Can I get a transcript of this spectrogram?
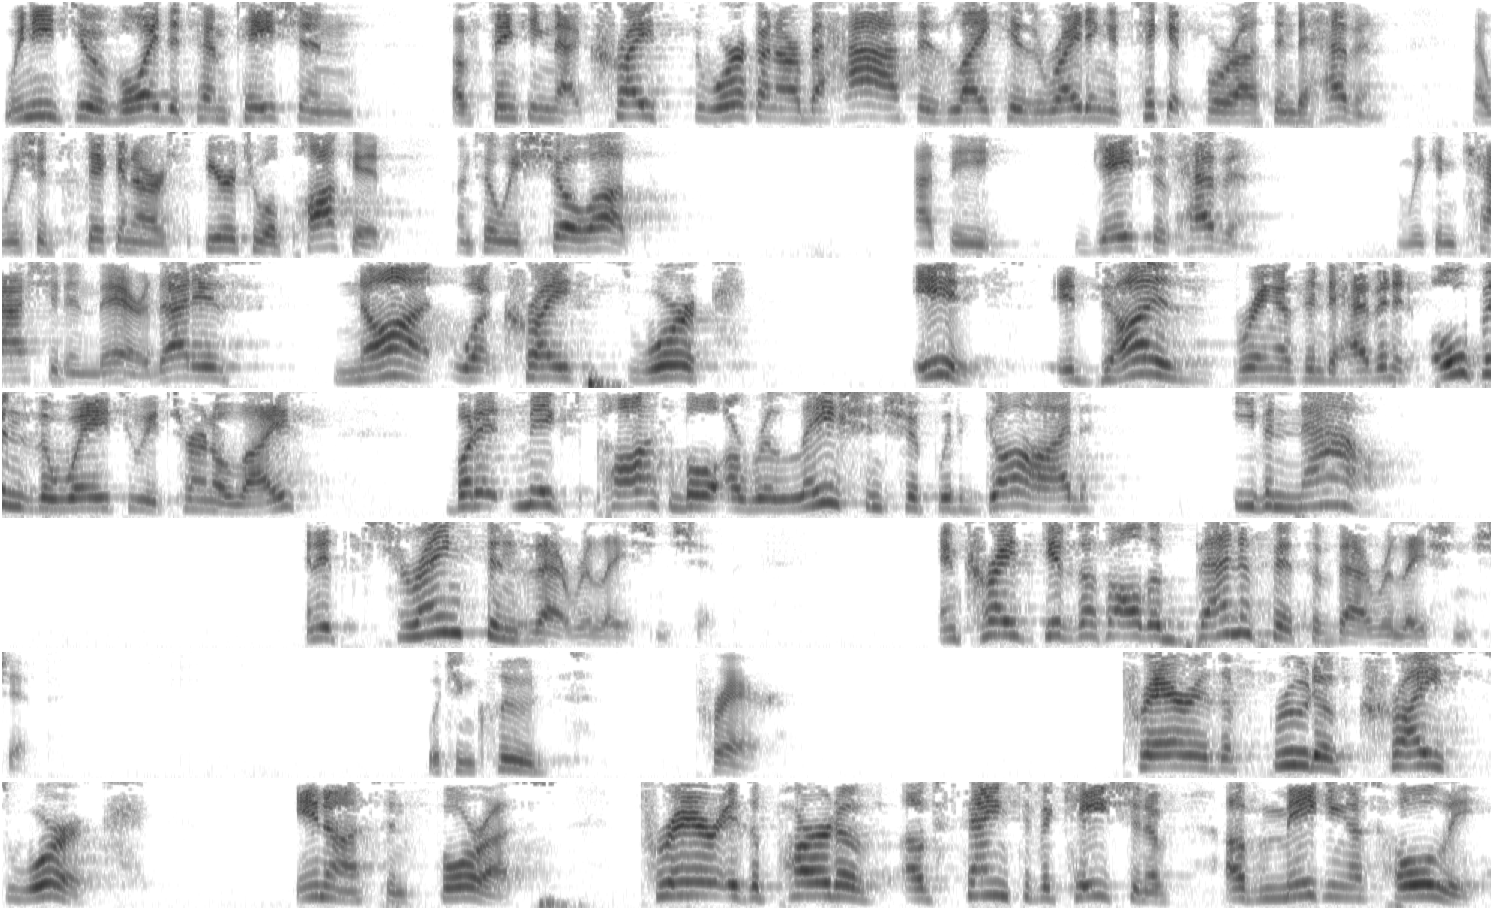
We need to avoid the temptation of thinking that Christ's work on our behalf is like his writing a ticket for us into heaven, that we should stick in our spiritual pocket until we show up at the gates of heaven and we can cash it in there. That is not what Christ's work is. It does bring us into heaven. It opens the way to eternal life, but it makes possible a relationship with God even now. And it strengthens that relationship. And Christ gives us all the benefits of that relationship, which includes prayer. Prayer is a fruit of Christ's work in us and for us. Prayer is a part of, of sanctification, of, of making us holy.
